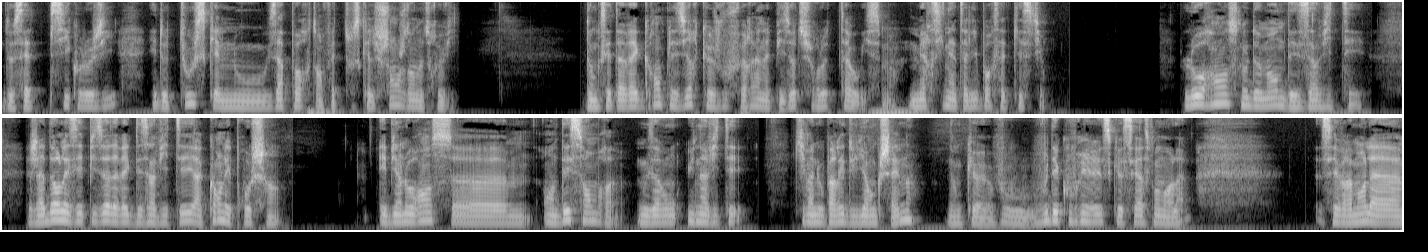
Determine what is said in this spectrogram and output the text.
de cette psychologie et de tout ce qu'elle nous apporte, en fait, tout ce qu'elle change dans notre vie. Donc c'est avec grand plaisir que je vous ferai un épisode sur le taoïsme. Merci Nathalie pour cette question. Laurence nous demande des invités. J'adore les épisodes avec des invités, à quand les prochains? Eh bien Laurence, euh, en décembre, nous avons une invitée qui va nous parler du Yangshen, donc euh, vous, vous découvrirez ce que c'est à ce moment-là. C'est vraiment la,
